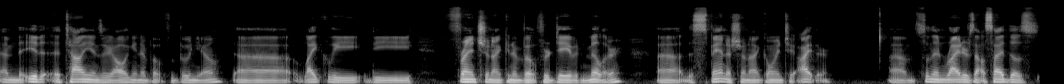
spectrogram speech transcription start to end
um, the it- Italians are all going to vote for Bugno. Uh, likely the French are not going to vote for David Millar. Uh, the Spanish are not going to either. Um, so then writers outside those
